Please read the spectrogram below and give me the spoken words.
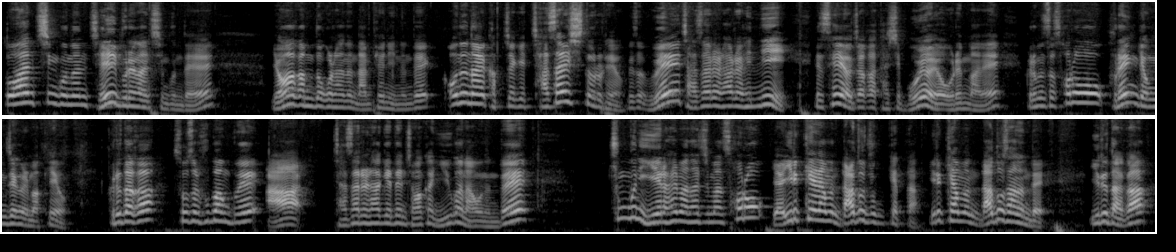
또 한 친구는 제일 불행한 친구인데 영화 감독을 하는 남편이 있는데 어느 날 갑자기 자살 시도를 해요. 그래서 왜 자살을 하려 했니? 그래서 세 여자가 다시 모여요. 오랜만에. 그러면서 서로 불행 경쟁을 막 해요. 그러다가 소설 후반부에 아 자살을 하게 된 정확한 이유가 나오는데 충분히 이해를 할 만하지만 서로 야 이렇게 하면 나도 죽겠다. 이렇게 하면 나도 사는데 이러다가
